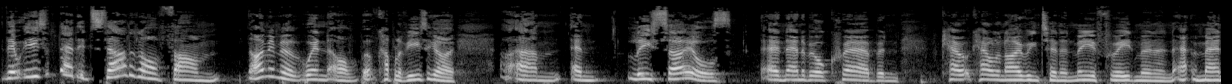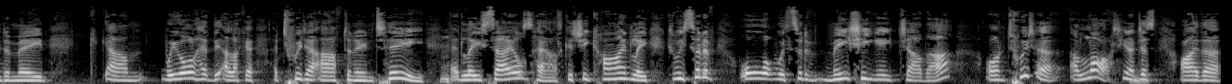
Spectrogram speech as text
There isn't that. It started off. Um, I remember when oh, a couple of years ago, um, and Leigh Sales and Annabelle Crabb and Car- Carolyn Overington and Mia Freedman and A- Amanda Meade. Um, we all had the, like a, a Twitter afternoon tea at Leigh Sales' house because she kindly, because we sort of all were sort of meeting each other on Twitter a lot, you know, just either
